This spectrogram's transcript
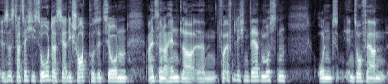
es ist tatsächlich so, dass ja die Short-Positionen einzelner Händler ähm, veröffentlichen werden mussten. Und insofern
